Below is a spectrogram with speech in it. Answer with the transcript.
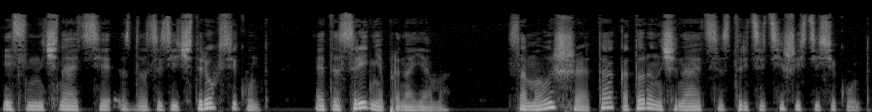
Если начинаете с 24 секунд, это средняя пранаяма. Самая высшая – та, которая начинается с 36 секунд.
